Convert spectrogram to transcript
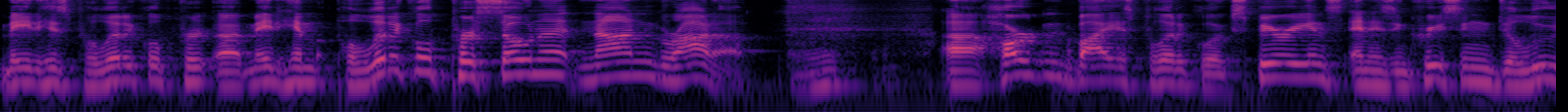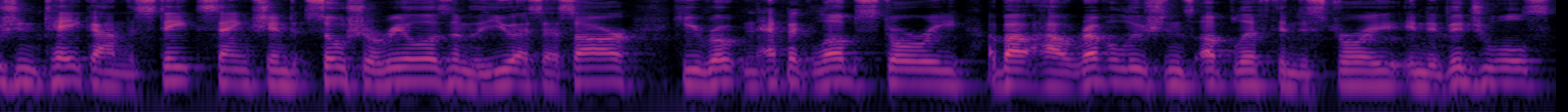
made his political per, uh, made him political persona non grata. Uh, hardened by his political experience and his increasing delusion take on the state sanctioned social realism of the USSR, he wrote an epic love story about how revolutions uplift and destroy individuals.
